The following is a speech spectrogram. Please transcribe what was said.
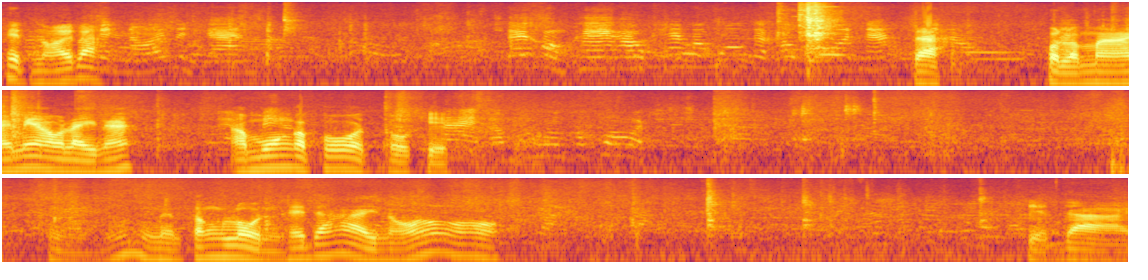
เผ็ดน้อยปะเผ็ดน้อยเหมือนกันแต่ของแพรเอาแค่มะม่วงกับข้าวโพดนะจ้ะเอาผลไม้ไม่เอาอะไรนะเอาม่วงกับโพดโอเคใช่เอามะม่วงข้าวโพดอืมมันต้องหล่นให้ได้เนาะเสียดาย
